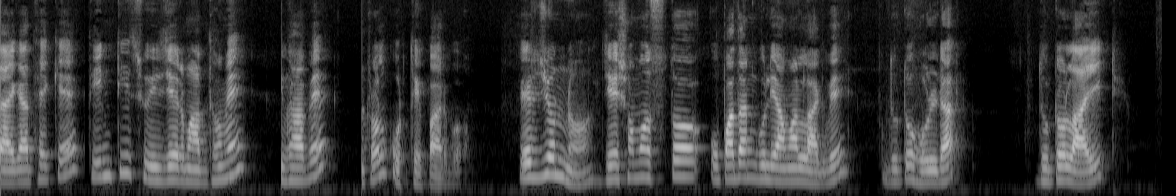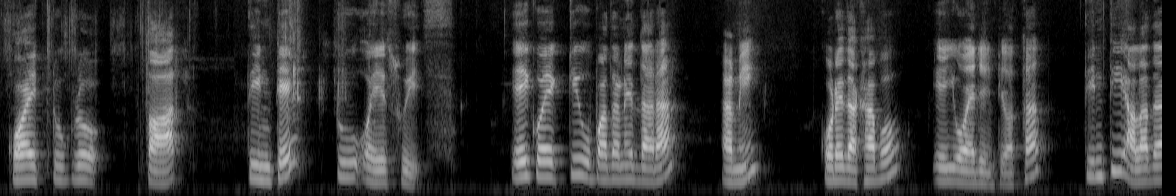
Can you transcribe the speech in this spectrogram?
জায়গা থেকে তিনটি সুইচের মাধ্যমে কীভাবে কন্ট্রোল করতে পারব। এর জন্য যে সমস্ত উপাদানগুলি আমার লাগবে, দুটো হোল্ডার, দুটো লাইট, কয়েক টুকরো তার, তিনটে টু ওয়ে সুইচ এই কয়েকটি উপাদানের দ্বারা আমি করে দেখাবো এই ওয়ারিংটি। অর্থাৎ তিনটি আলাদা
